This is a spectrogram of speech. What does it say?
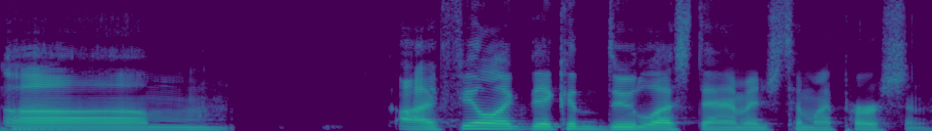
Mm, Um, I feel like they could do less damage to my person.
